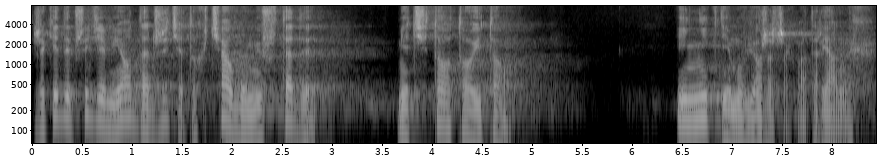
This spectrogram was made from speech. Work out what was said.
Że kiedy przyjdzie mi oddać życie, to chciałbym już wtedy mieć to, to i to. I nikt nie mówi o rzeczach materialnych.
